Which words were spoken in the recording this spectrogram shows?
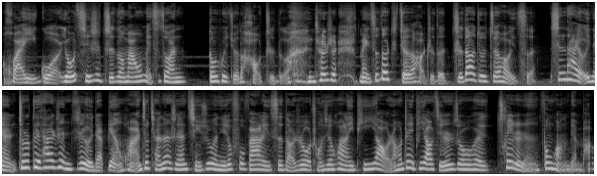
怀疑过，尤其是值得吗？我每次做完。都会觉得好值得，就是每次都觉得好值得，直到就是最后一次，心态有一点，就是对他的认知有一点变化。就前段时间情绪问题就复发了一次，导致我重新换了一批药，然后这批药其实就会催着人疯狂的变胖，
